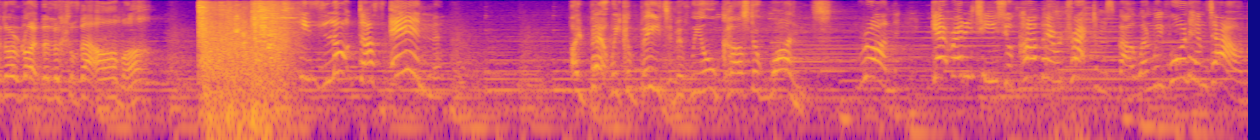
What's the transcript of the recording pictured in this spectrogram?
I don't like the look of that armor. He's locked us in! I bet we could beat him if we all cast at once. Ron, get ready to use your Carpe Retractum spell when we've worn him down.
